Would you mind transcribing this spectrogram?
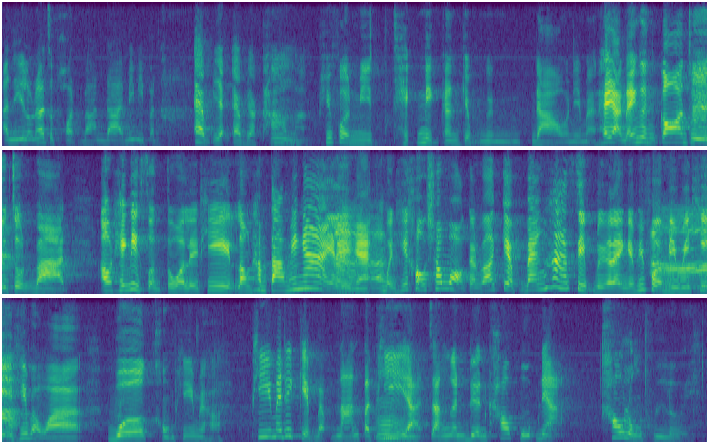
อันนี้เราน่าจะผ่อนบ้านได้ไม่มีปัญหาแอบอยากแอบอยากถามอืมอะพี่เฟิร์นมีเทคนิคการเก็บเงินดาวน์อันนี้ไหมถ้าอยากได้เงินก้อนจุดอ่าจุดบาทเอาเทคนิคส่วนตัวเลยที่ลองทำตามง่ายๆอะไรอย่างเงี้ยอ่าเหมือนที่เขาชอบบอกกันว่าเก็บแบงค์ห้าสิบหรืออะไรอย่างเงี้ยพี่เฟิร์นอ่ามีมีวิธีที่แบบว่าเวิร์กของพี่ไหมคะพี่ไม่ได้เก็บแบบนั้นแต่พี่อืมอะจะเงินเดือนเข้าปุ๊บเนี่ยเข้าลงทุนเลยอ่า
